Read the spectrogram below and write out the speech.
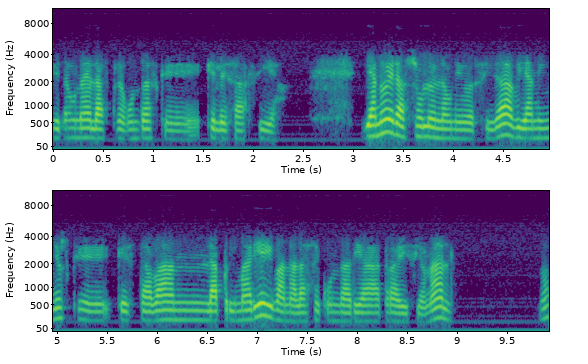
era una de las preguntas que, les hacía. Ya no era solo en la universidad, había niños que, que estaban la primaria y iban a la secundaria tradicional, ¿no?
